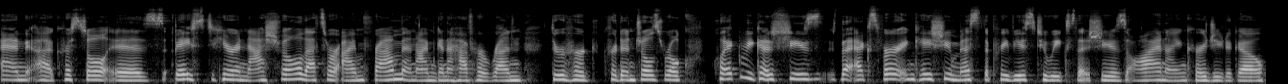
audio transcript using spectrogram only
And uh, Crystal is based here in Nashville. That's where I'm from. And I'm going to have her run through her credentials real quick because she's the expert. In case you missed the previous two weeks that she is on, I encourage you to go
